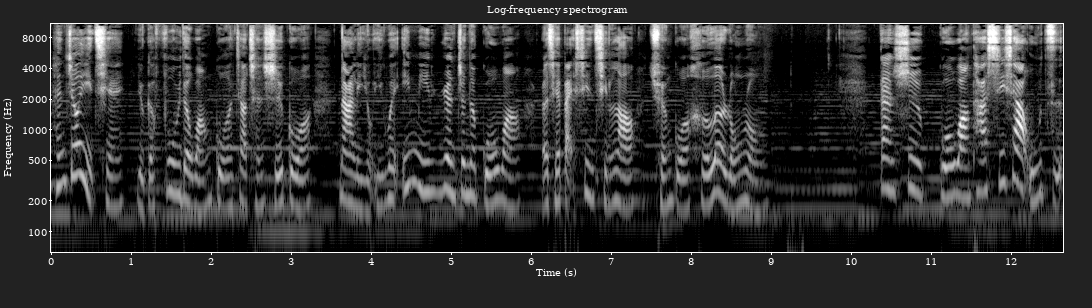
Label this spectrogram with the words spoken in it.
很久以前，有个富裕的王国叫诚实国，那里有一位英明认真的国王，而且百姓勤劳，全国和乐融融。但是国王他膝下无子，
